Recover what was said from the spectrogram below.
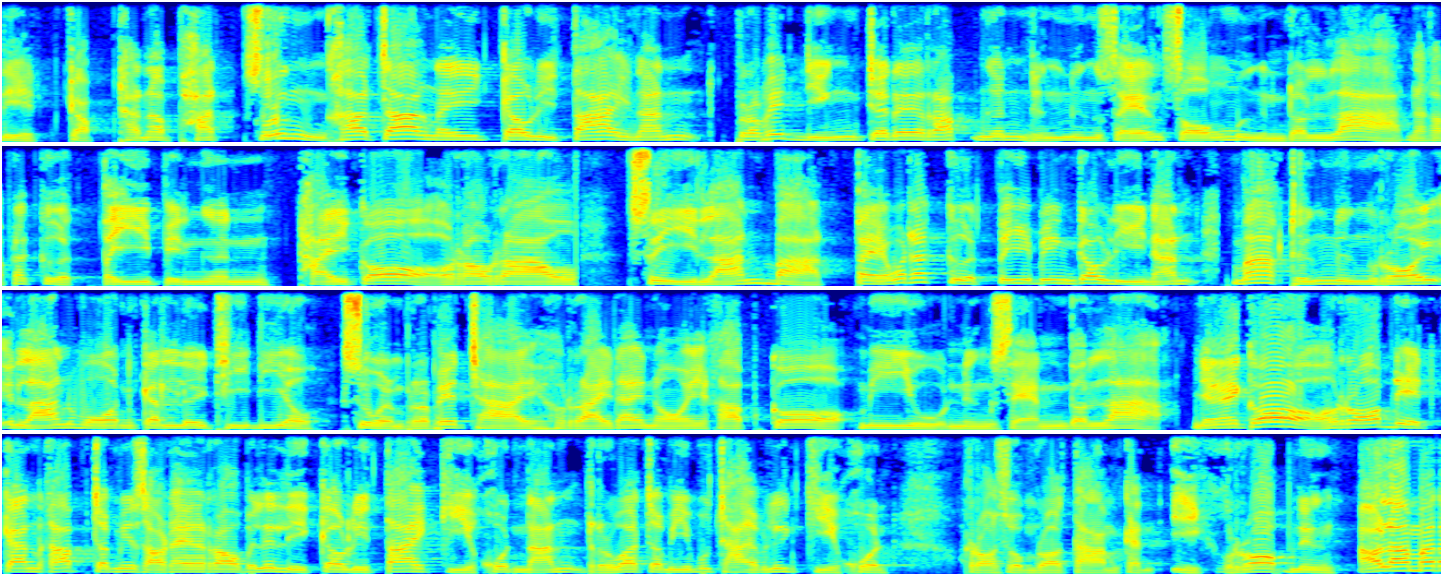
เดชกับธนพัฒน์ซึ่งค่าจ้างในเกาหลีใต้นั้น ประเภทหญิงจะได้รับเงินถึง 1 2 0 0 0 0 ดอลลาร์นะครับถ้าเกิดตีเป็นเงินไทยก็ราวๆ4 ล้านบาท แต่ว่าถ้าเกิดตีเป็นเกาหลีนั้นมากถึง 100 ล้านวอนกันเลยทีเดียว ส่วนประเภทชายรายได้น้อยครับ ก็มีอยู่ 1 0 0 0 0แดอลลาร์ยังไงก็รออัปเดตกันครับ จะมีสาวไทยเราไปเล่นลีกเกาหลีใต้กี่คนนั้น หรือว่าจะมีผู้ชายไปเล่นกี่คน รอชมรอตามกันอีกรอบหนึ่งเอาล่ะมา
